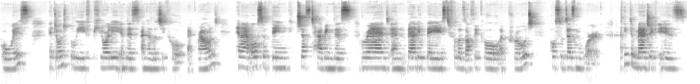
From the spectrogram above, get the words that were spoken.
always. I don't believe purely in this analytical background. And I also think just having this brand and value based philosophical approach also doesn't work. I think the magic is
